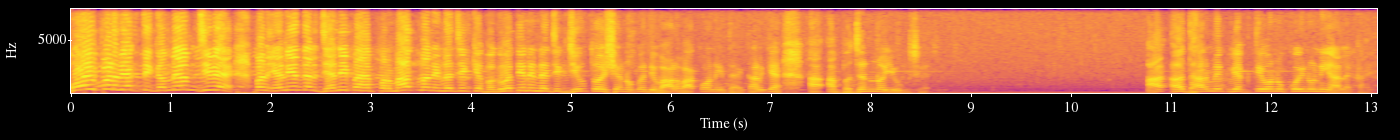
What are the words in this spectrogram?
કોઈ પણ વ્યક્તિ ગમે એમ જીવે, પણ એની અંદર જેની પાસે પરમાત્માની નજીક કે ભગવતીની નજીક જીવતો હશે એનો કોઈ દી વાળ વાંકો નહીં થાય. કારણ કે આ આ ભજનનો યુગ છે. આ અધાર્મિક વ્યક્તિઓનું કોઈનું નહીં હાલે કાંઈ.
